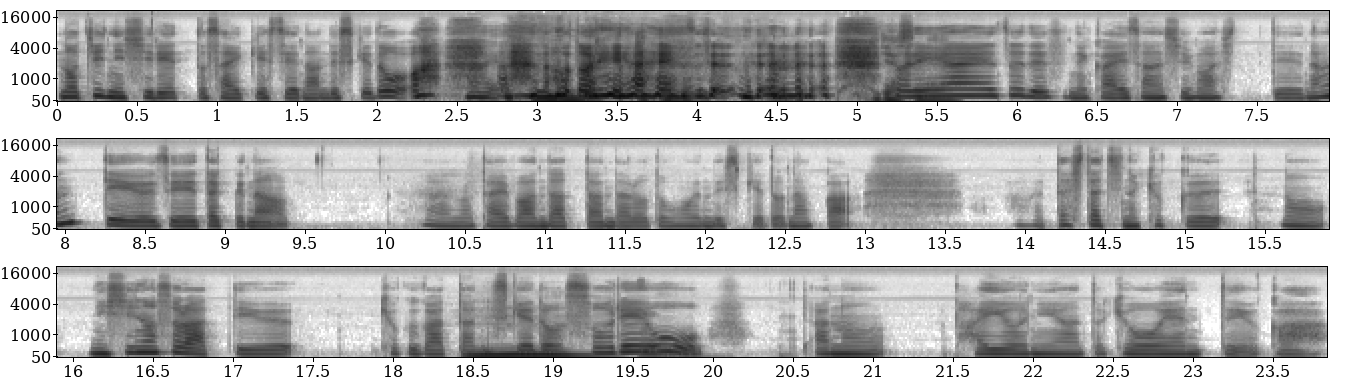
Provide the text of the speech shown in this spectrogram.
後にしれっと再結成なんですけどはい。あのとりあえず。いいですとりね。あえずですね解散しましてなんていう贅沢なあの対バンだったんだろうと思うんですけどなんか私たちの曲の「西の空」っていう曲があったんですけどうん。それをあのパイオニアと共演というか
